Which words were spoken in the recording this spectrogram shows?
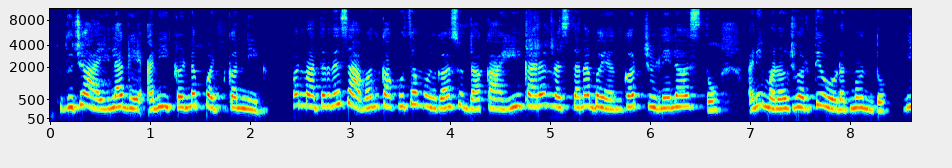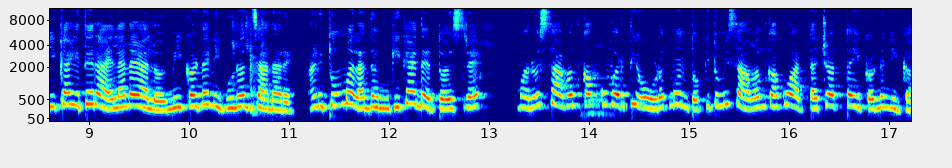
तू तुझ्या आईला घे आणि इकडनं पटकन निघ. पण मात्र ते सावंत काकूचा मुलगा सुद्धा काही कारण नसताना भयंकर चिडलेला असतो आणि मनोजवरती ओढत म्हणतो मी काय इथे राहायला नाही आलो मी इकडनं निघूनच जाणार आहे. आणि तू मला धमकी काय देतोयस रे? मनोज सावंत काकू वरती ओढत म्हणतो की तुम्ही सावंत काकू आत्ताच्या आत्ता इकडनं निघा.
